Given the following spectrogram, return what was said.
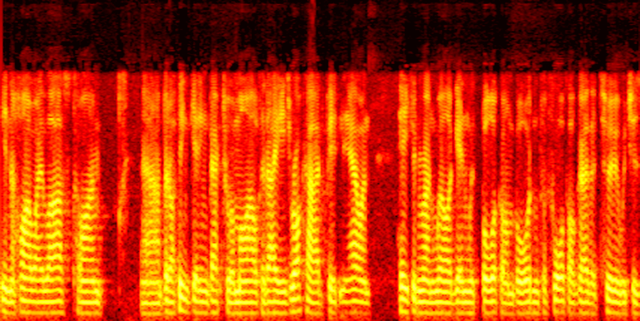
in the highway last time. Uh, but I think getting back to a mile today, he's rock hard fit now and he can run well again with Bullock on board. And for fourth, I'll go the two, which is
